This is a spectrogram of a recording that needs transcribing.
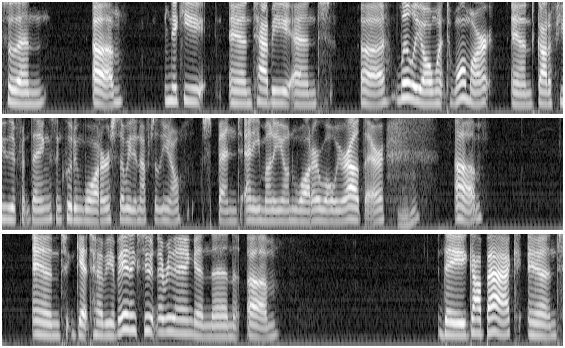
So then, um, Nikki and Tabby and uh, Lily all went to Walmart and got a few different things, including water, so we didn't have to, you know, spend any money on water while we were out there. Mm-hmm. Um, and get Tabby a bathing suit and everything, and then um, they got back, and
